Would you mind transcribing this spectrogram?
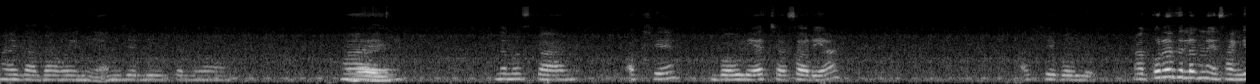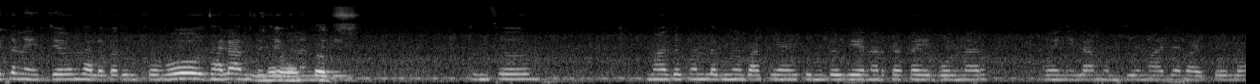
हाय दादा वहिनी अंजली तलवार. हाय. नमस्कार. अक्षय बवले अच्छा सॉरी हा अक्षय बवले. हा कोणाचं लग्न आहे? सांगितलं नाही. जेवण झालं का तुमचं? हो झालं आमचं जेवण. अंजली तुमचं? माझं पण लग्न बाकी आहे. तुम्ही दोघे येणार का? काही बोलणार? वहिनीला म्हणजे माझ्या बायकोला.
